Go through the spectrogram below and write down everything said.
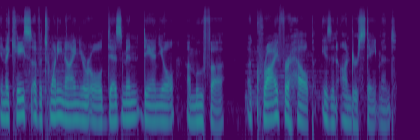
In the case of a 29 year old Desmond Daniel Amofah, a cry for help is an understatement.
